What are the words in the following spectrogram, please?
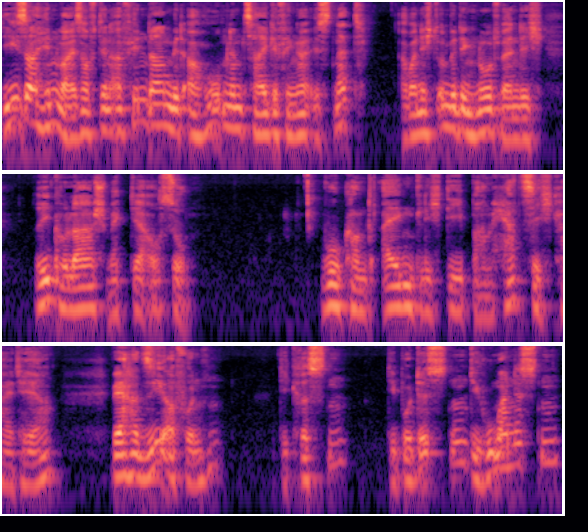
Dieser Hinweis auf den Erfinder mit erhobenem Zeigefinger ist nett, aber nicht unbedingt notwendig. Ricola schmeckt ja auch so. Wo kommt eigentlich die Barmherzigkeit her? Wer hat sie erfunden? Die Christen? Die Buddhisten? Die Humanisten?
